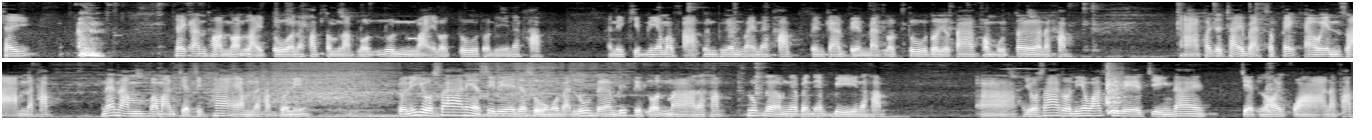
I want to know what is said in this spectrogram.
ใช้ใช้การถอดน็อตหลายตัวนะครับสำหรับรถรุ่นใหม่รถตู้ตัวนี้นะครับ อันนี้คลิปนี้เอามาฝากเพื่อนๆไว้นะครับ เป็นการเปลี่ยนแบตรถตู้ Toyota Commuter นะครับ อ่าก็จะใช้แบตสเปค LN3 นะครับ แนะนำประมาณ 75 แอมป์นะครับตัวนี้ ตัวนี้โยซ่าเนี่ย CDA จะสูงกว่าแบตลูกเดิมที่ติดรถมานะครับ ลูกเดิมเนี่ยเป็น FB นะครับ อ่าโยซ่าตัวนี้วัด CDA จริงได้ 700 กว่านะครับ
